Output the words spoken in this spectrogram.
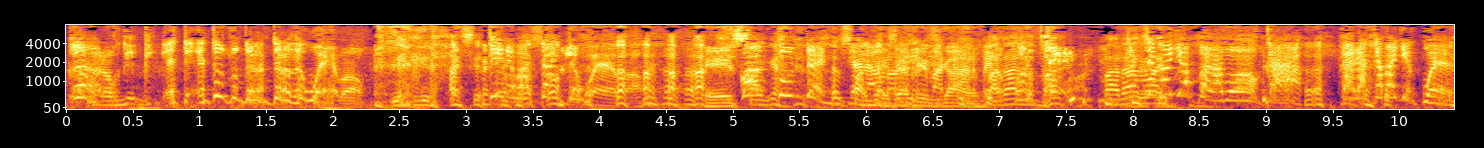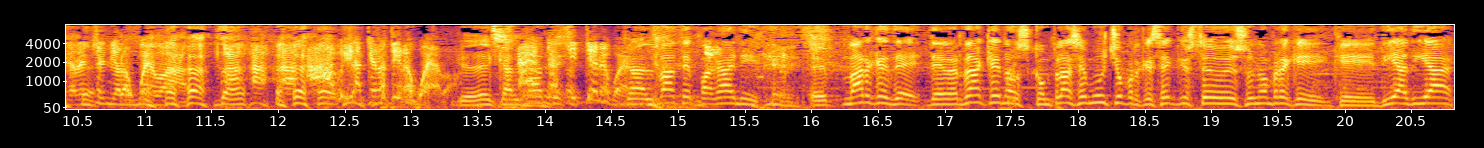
Claro, este, este es un delantero de huevo. Tiene bastante huevo. Contundencia Es arriesgado. Rematar. Parale, pa- Que paralo se vaya para la boca. Para que vaya y cuelgue, le enseño los huevos. Ah, mira que no tiene huevo. Calmate, Este sí tiene huevo. calmate, Pagani. Eh, Márquez, de, de verdad que nos complace mucho porque sé que usted es un hombre que, que día a día,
